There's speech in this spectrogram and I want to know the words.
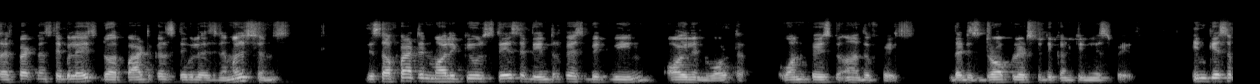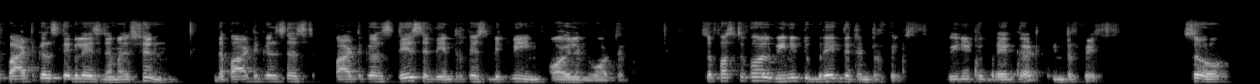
surfactant stabilized or particle stabilized emulsions, the surfactant molecule stays at the interface between oil and water, one phase to another phase, that is droplets to the continuous phase. In case of particle stabilized emulsion, the particles particle stays at the interface between oil and water. So first of all, we need to break that interface. We need to break that interface. So,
